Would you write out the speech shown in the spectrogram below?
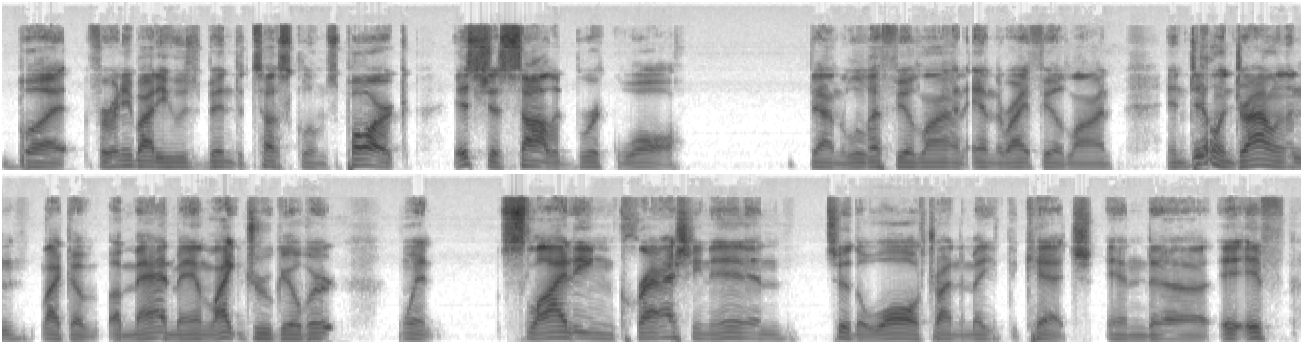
But for anybody who's been to Tusculum's Park, it's just solid brick wall down the left field line and the right field line. And Dylan Dreiling, like a, a madman, like Drew Gilbert, went sliding, crashing in to the wall trying to make the catch. And uh, if –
